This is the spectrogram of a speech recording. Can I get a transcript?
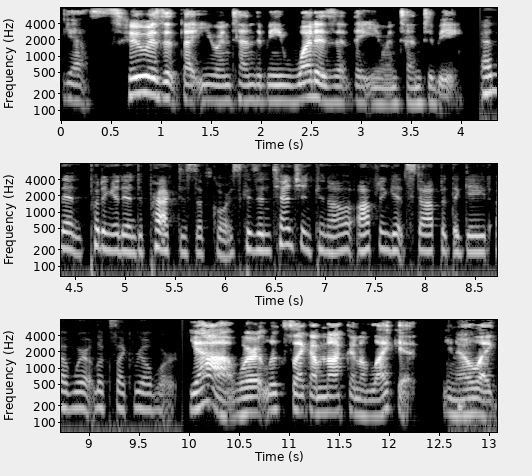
Yes. Who is it that you intend to be? What is it that you intend to be? And then putting it into practice of course because intention can often get stopped at the gate of where it looks like real work. Yeah where it looks like i'm not going to like it you know like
